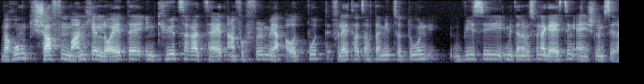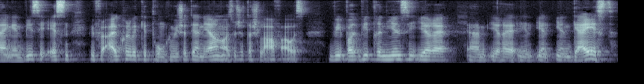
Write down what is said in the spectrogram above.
Warum schaffen manche Leute in kürzerer Zeit einfach viel mehr Output? Vielleicht hat es auch damit zu tun, wie sie mit einer, was für einer geistigen Einstellung sie reingehen, wie sie essen, wie viel Alkohol wird getrunken, wie schaut die Ernährung aus, wie schaut der Schlaf aus, wie, wie trainieren sie ihre, ähm, ihre, ihren, ihren Geist,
